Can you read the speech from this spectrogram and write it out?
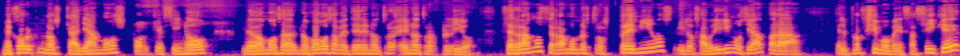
mejor nos callamos porque si no le vamos a, nos vamos a meter en otro, en otro lío. Cerramos, cerramos nuestros premios y los abrimos ya para el próximo mes. Así que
